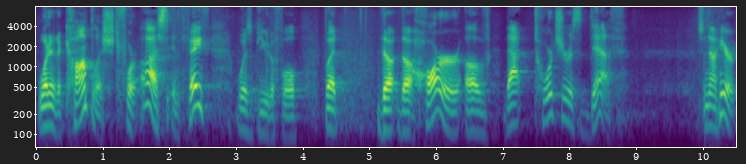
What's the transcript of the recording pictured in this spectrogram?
What it accomplished for us in faith was beautiful, but the, the horror of that torturous death. So now, here,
